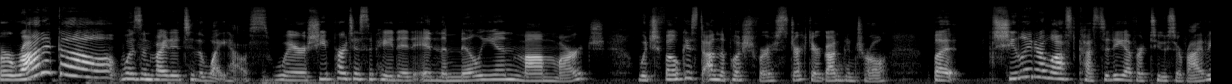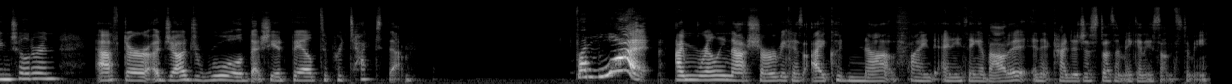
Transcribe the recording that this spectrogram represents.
Veronica was invited to the White House, where she participated in the Million Mom March, which focused on the push for stricter gun control. But she later lost custody of her two surviving children after a judge ruled that she had failed to protect them. From what? I'm really not sure because I could not find anything about it, and it kind of just doesn't make any sense to me.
